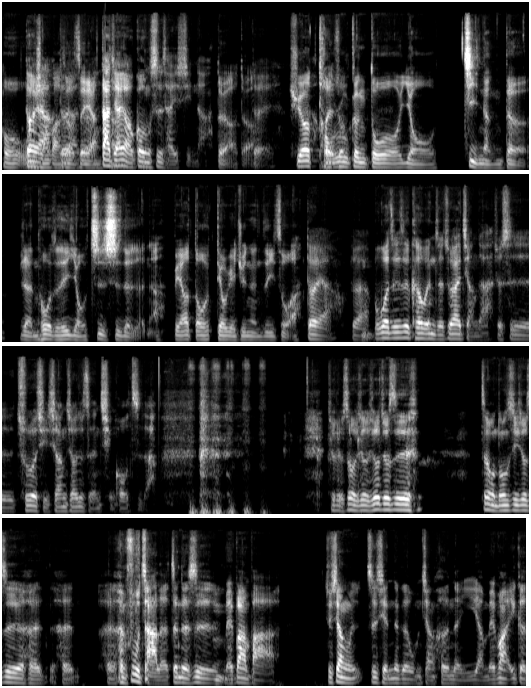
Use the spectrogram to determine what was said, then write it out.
我我的想法就是这样，大家要有共识才行啊。对啊，对啊，对，需要投入更多有技能的人，或者是有知识的人啊，不要都丢给军人自己做啊。对啊，对啊。不过这是柯文哲最爱讲的，就是出得起香蕉就只能请猴子啊。就有时候，有时候就是这种东西，就是很很很很复杂了，真的是没办法。嗯、就像之前那个我们讲核能一样，没办法一个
